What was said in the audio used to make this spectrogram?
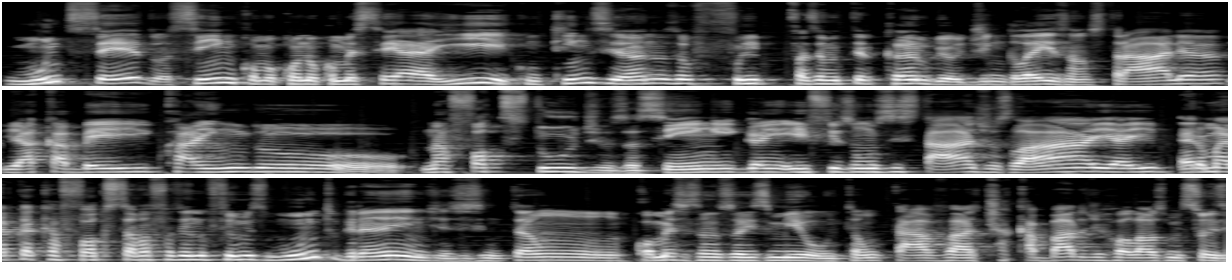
muito cedo, assim, como quando eu comecei a ir, com 15 anos, eu fui fazer um intercâmbio de inglês na Austrália e acabei caindo na Fox Studios, assim, e, ganhei, e fiz uns estágios lá. E aí era uma época que a Fox estava fazendo filmes muito grandes, então, começo dos anos 2000. Então, tava, tinha acabado de rolar os missões,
